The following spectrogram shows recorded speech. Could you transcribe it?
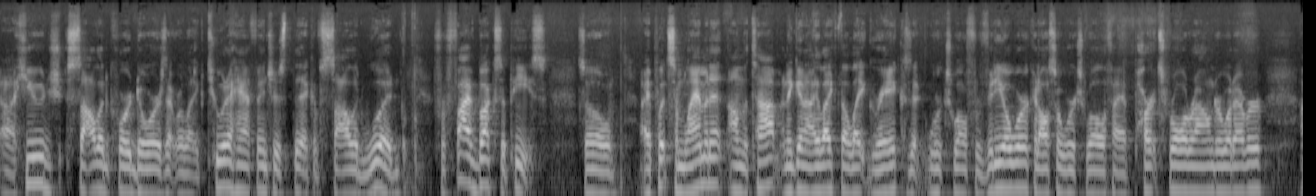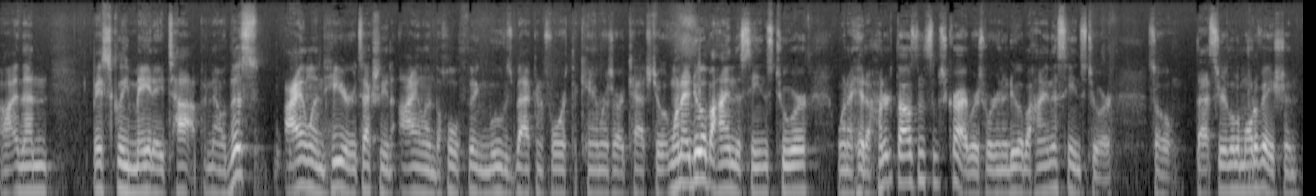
uh, huge solid core doors that were like two and a half inches thick of solid wood for five bucks a piece. So I put some laminate on the top, and again, I like the light gray because it works well for video work. It also works well if I have parts roll around or whatever. Uh, and then basically made a top. Now this island here, it's actually an island. The whole thing moves back and forth. The cameras are attached to it. When I do a behind the scenes tour, when I hit 100,000 subscribers, we're gonna do a behind the scenes tour. So that's your little motivation.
